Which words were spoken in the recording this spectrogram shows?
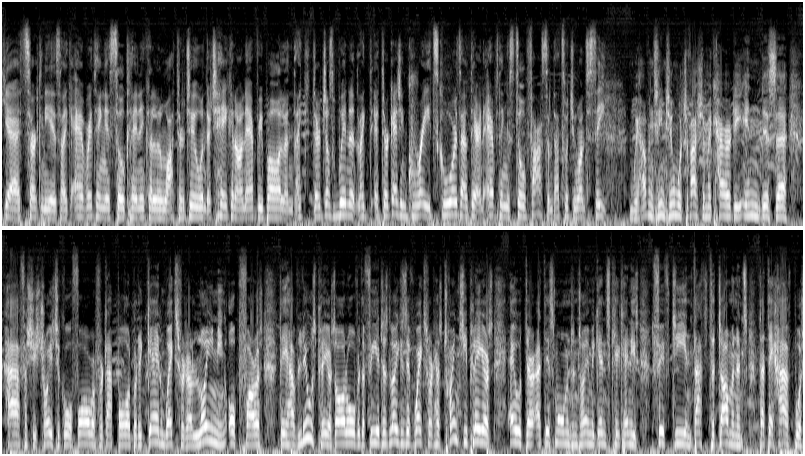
Yeah, it certainly is. Like everything is so clinical in what they're doing. They're taking on every ball and like they're just winning. Like they're getting great scores out there, and everything is so fast, and that's what you want to see. We haven't seen too much of Asha McCarty in this uh, half as she's tried to go forward for that ball, but again, Wexford are lining up for it. They have loose players all over the field. It's like as if Wexford has 20 players out there at this moment in time against Kilkenny's 15. That's the dominance that they have. But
